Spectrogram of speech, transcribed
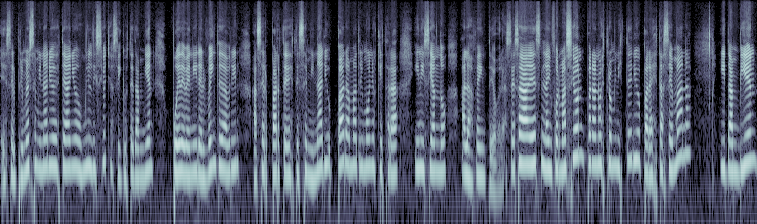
es el primer seminario de este año 2018, así que usted también puede venir el 20 de abril a ser parte de este seminario para matrimonios que estará iniciando a las 20 horas. Esa es la información para nuestro ministerio para esta semana y también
